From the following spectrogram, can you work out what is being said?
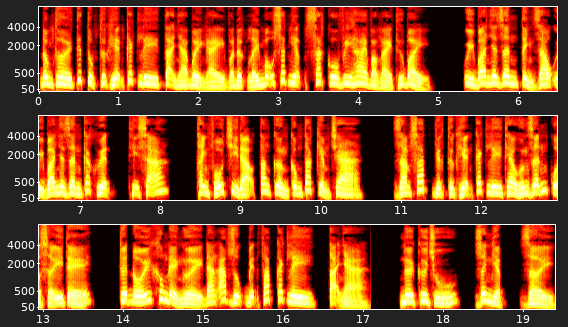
Đồng thời tiếp tục thực hiện cách ly tại nhà 7 ngày và được lấy mẫu xét nghiệm SARS-CoV-2 vào ngày thứ bảy. Ủy ban nhân dân tỉnh giao Ủy ban nhân dân các huyện, thị xã, thành phố chỉ đạo tăng cường công tác kiểm tra, giám sát việc thực hiện cách ly theo hướng dẫn của Sở Y tế, tuyệt đối không để người đang áp dụng biện pháp cách ly tại nhà, nơi cư trú, doanh nghiệp rời,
